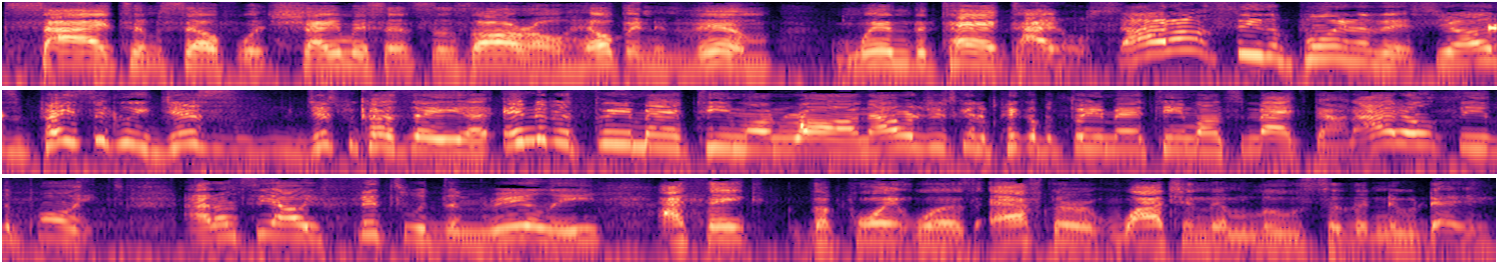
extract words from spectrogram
sides himself with Sheamus and Cesaro, helping them win the tag titles. I don't see the point of this. You know, it's basically just just because they uh, ended a three man team on Raw. Now we're just gonna pick up a three man team on SmackDown. I don't see the point. I don't see how he fits with them really. I think the point was after watching them lose to the New Day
